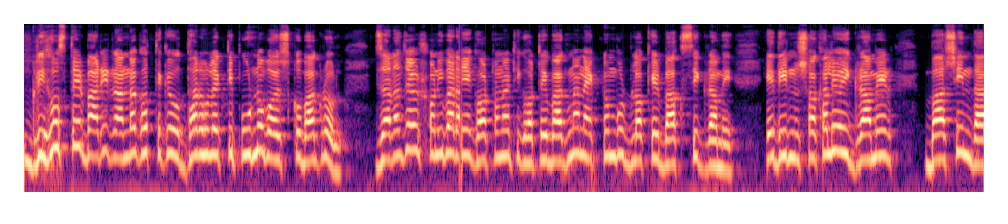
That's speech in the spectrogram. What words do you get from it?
গৃহস্থের বাড়ির রান্নাঘর থেকে উদ্ধার হলো একটি পূর্ণবয়স্ক বাগরোল। জানা যায়, শনিবার এই ঘটনাটি ঘটে বাগনান এক নম্বর ব্লকের বাক্সি গ্রামে। এদিন সকালে ওই গ্রামের বাসিন্দা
